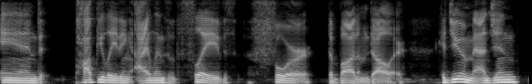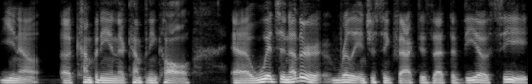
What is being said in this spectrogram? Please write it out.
and populating islands with slaves for the bottom dollar. Could you imagine, you know, a company in their company call. Uh, which another really interesting fact is that the VOC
